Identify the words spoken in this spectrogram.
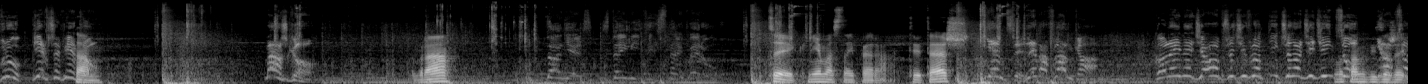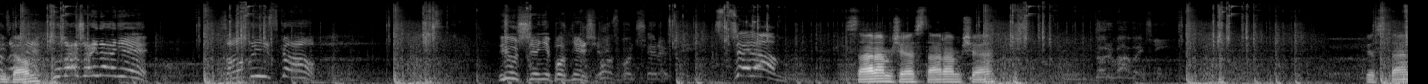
Wróg! Pierwsze piętro! Tam. Masz go! Dobra. Daniels, zdejmij tych snajperów. Cyk, nie ma snajpera. Ty też? Niemcy! Lewa flanka! Kolejne działo przeciwlotnicze na dziedzińcu! No tam widzę, że Nieobsadzone! idą. Uważaj na nie! Są blisko! Już się nie podniesie! Pozbądź się reszty. Strzelam! Staram się, staram się. Jest ten.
